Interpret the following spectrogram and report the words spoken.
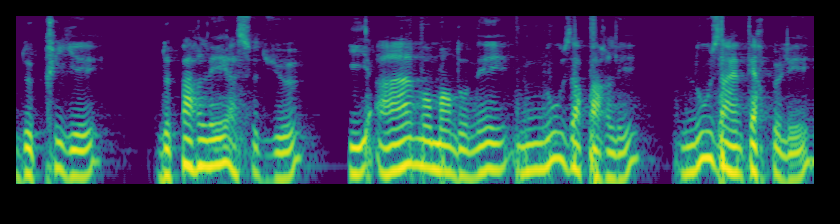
de prier, de parler à ce Dieu qui, à un moment donné, nous a parlé, nous a interpellés,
